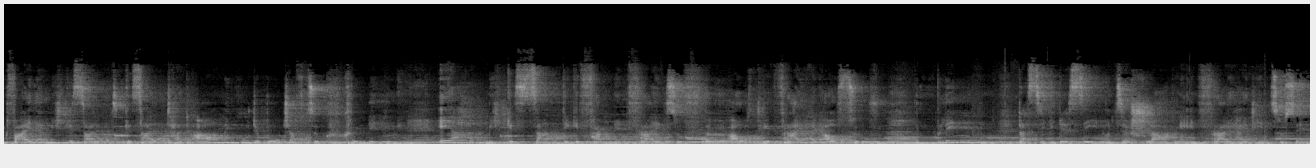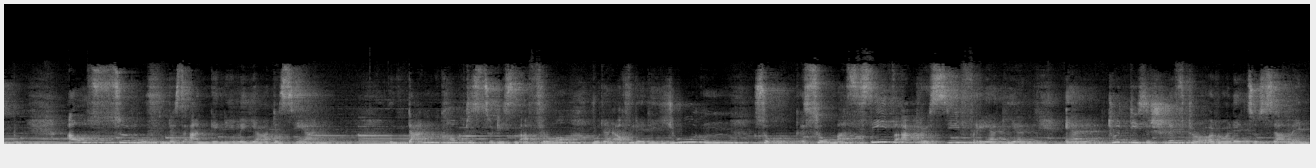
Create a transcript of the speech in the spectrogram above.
und weil er mich gesalbt, gesalbt hat, Armen gute Botschaft zu kündigen, er hat mich gesandt, die Gefangenen frei zu, äh, aus, die Freiheit auszurufen und Blinden, dass sie wieder sehen und Zerschlagene in Freiheit hinzusenden. Auszurufen das angenehme Jahr des Herrn. Und dann kommt es zu diesem Affront, wo dann auch wieder die Juden so, so massiv aggressiv reagieren. Er tut diese Schriftrolle zusammen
